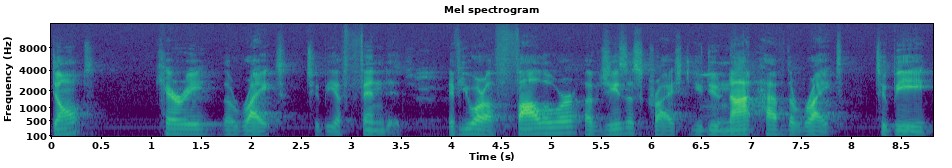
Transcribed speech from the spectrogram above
don't carry the right to be offended. If you are a follower of Jesus Christ, you do not have the right to be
